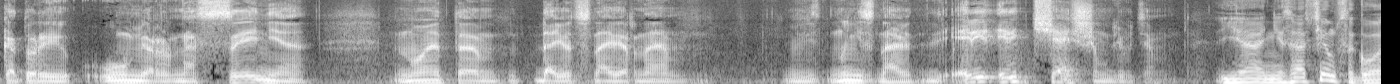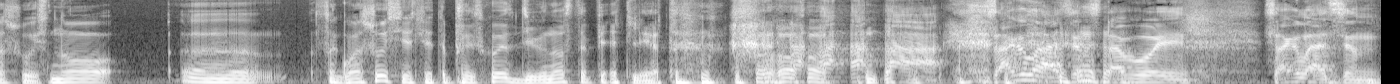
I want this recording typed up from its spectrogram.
который умер на сцене, ну, это дается, наверное, ну, не знаю, ре- редчайшим людям. Я не совсем соглашусь, но э, соглашусь, если это происходит в 95 лет. Согласен с тобой. Согласен.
